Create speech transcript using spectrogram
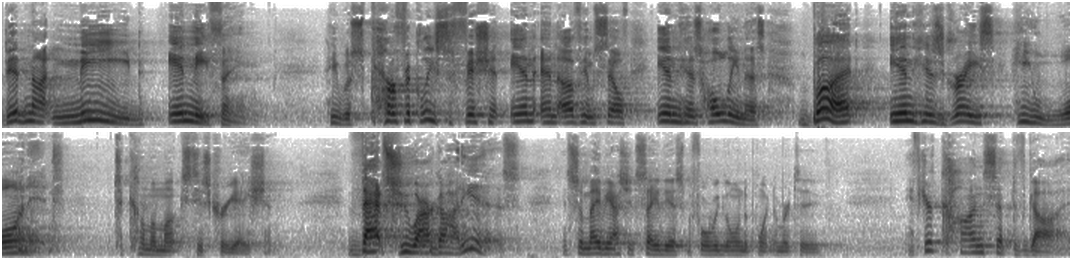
did not need anything. He was perfectly sufficient in and of himself in his holiness, but in his grace, he wanted to come amongst his creation. That's who our God is. And so maybe I should say this before we go on to point number two if your concept of God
